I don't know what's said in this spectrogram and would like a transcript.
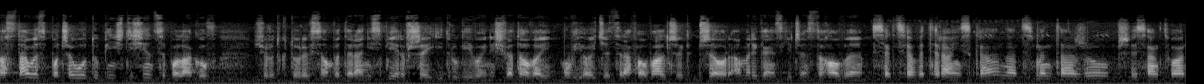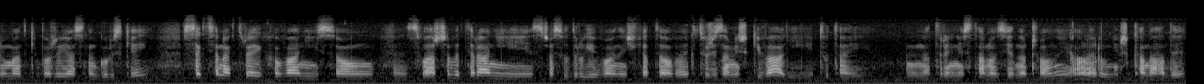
Na stałe spoczęło tu 5 tysięcy Polaków, wśród których są weterani z I i II wojny światowej, mówi ojciec Rafał Walczyk, przeor amerykańskiej Częstochowy. Sekcja weterańska na cmentarzu przy Sanktuarium Matki Bożej Jasnogórskiej. Sekcja, na której chowani są e, zwłaszcza weterani z czasu II wojny światowej, którzy zamieszkiwali tutaj na terenie Stanów Zjednoczonych, ale również Kanady.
